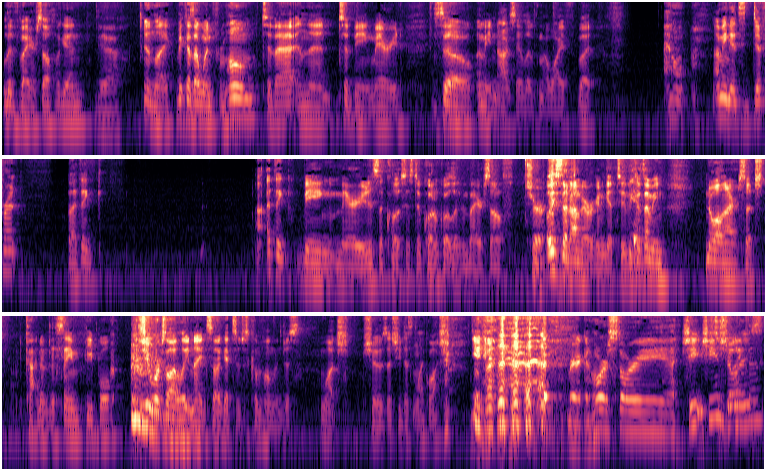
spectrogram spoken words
live by yourself again Yeah. and like because I went from home to that and then to being married. So I mean, obviously I live with my wife, but I don't. I mean, it's different, but I think I think being married is the closest to quote unquote living by yourself. Sure. At least that I'm ever going to get to because I mean, Noel and I are such kind of the same people. She works a lot of late nights, so I get to just come home and just watch shows that she doesn't like watching. Yeah. American Horror Story. She she Does she like enjoys.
